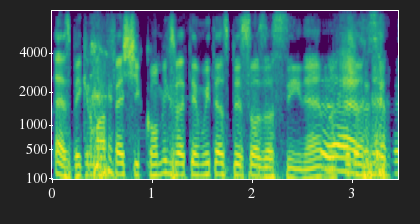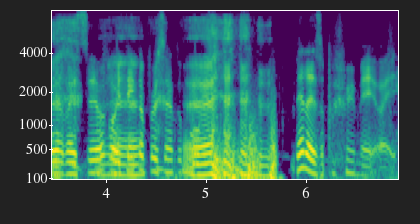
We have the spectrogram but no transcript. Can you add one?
É, se bem que numa Fast Comics vai ter muitas pessoas assim, né? É, vai ser 80% do é. público. É. Beleza, puxa o e-mail aí.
